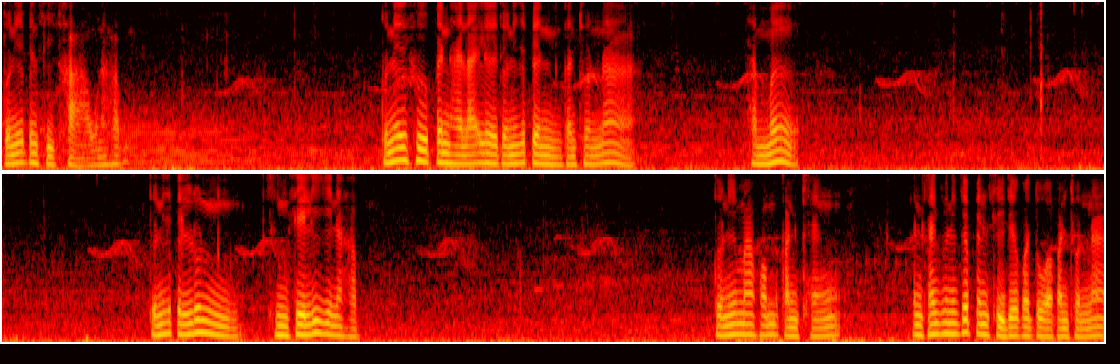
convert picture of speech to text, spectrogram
ตัวนี้เป็นสีขาวนะครับ ตัวนี้คือเป็นไฮไลท์เลย ตัวนี้จะเป็นกันชนหน้า ฮมเมอร์ ตัวนี้จะเป็นรุ่น King Series นะครับ ตัวนี้มาพร้อมกันแข้งกันแข้งตัวนี้ก็เป็นสีเดียวกับตัวกันชนหน้า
